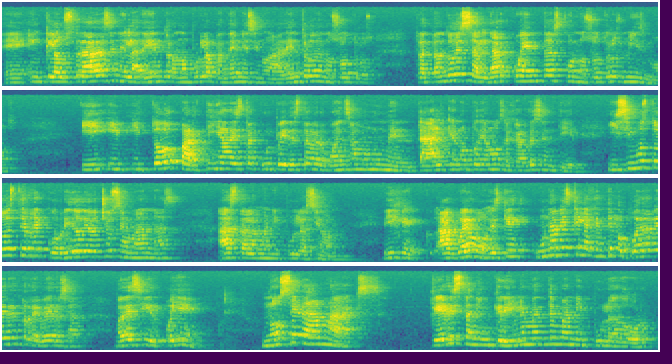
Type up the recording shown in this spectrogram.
eh, enclaustradas en el adentro, no por la pandemia, sino adentro de nosotros, tratando de saldar cuentas con nosotros mismos. Y, y, todo partía de esta culpa y de esta vergüenza monumental que no podíamos dejar de sentir. Hicimos todo este recorrido de ocho semanas hasta la manipulación. Dije, a huevo, es que una vez que la gente lo pueda ver en reversa, va a decir, oye, ¿no será Max que eres tan increíblemente manipulador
